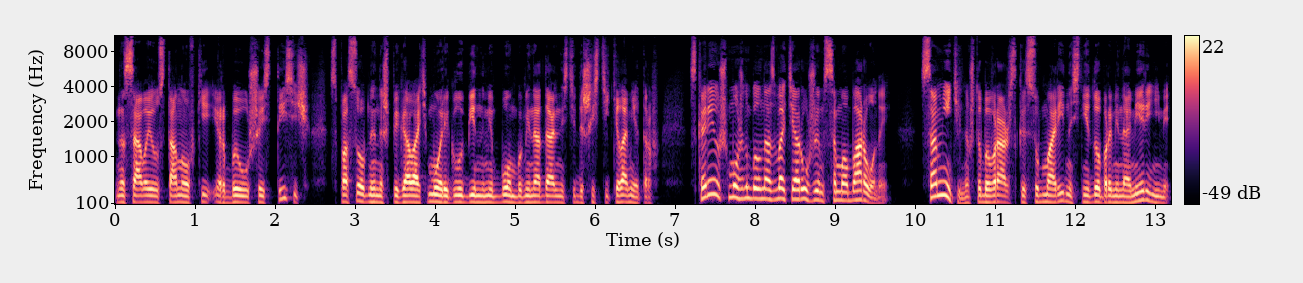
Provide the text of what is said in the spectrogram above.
Носовые установки РБУ-6000, способные нашпиговать море глубинными бомбами на дальности до 6 километров, скорее уж можно было назвать оружием самообороны. Сомнительно, чтобы вражеская субмарина с недобрыми намерениями,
